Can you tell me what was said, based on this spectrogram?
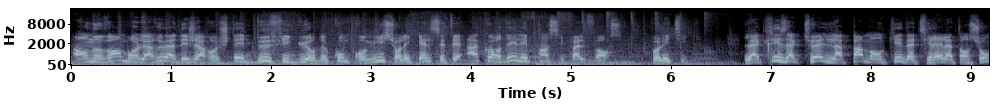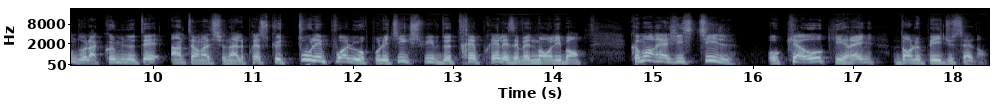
En novembre, la rue a déjà rejeté deux figures de compromis sur lesquelles s'étaient accordées les principales forces politiques. La crise actuelle n'a pas manqué d'attirer l'attention de la communauté internationale. Presque tous les poids lourds politiques suivent de très près les événements au Liban. Comment réagissent-ils au chaos qui règne dans le pays du Cèdre.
